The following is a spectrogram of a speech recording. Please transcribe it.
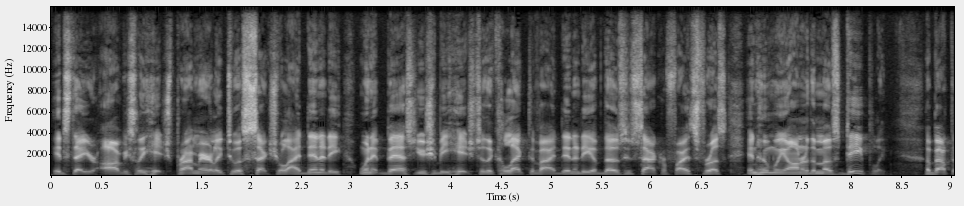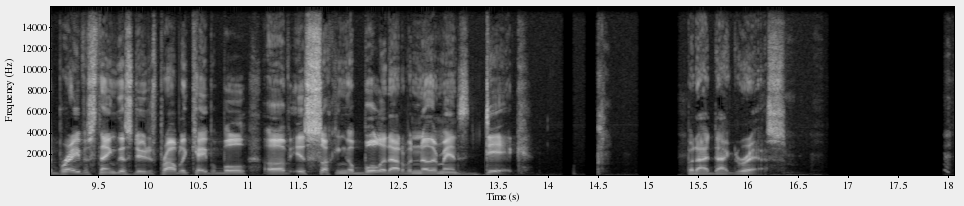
It's that you're obviously hitched primarily to a sexual identity when at best you should be hitched to the collective identity of those who sacrificed for us and whom we honor the most deeply. About the bravest thing this dude is probably capable of is sucking a bullet out of another man's dick. But I digress.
